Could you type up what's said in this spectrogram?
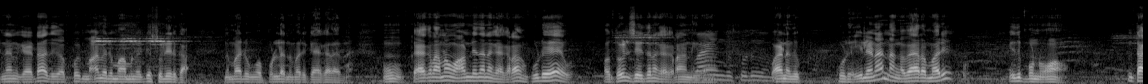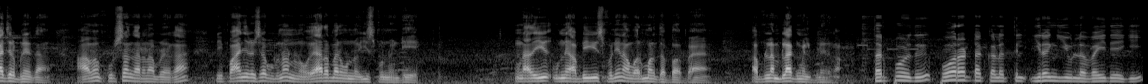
என்னன்னு கேட்டால் அதுக்கு போய் மாமியார் மாமன்கிட்டே சொல்லியிருக்கா. இந்த மாதிரி உங்கள் பிள்ளை இந்த மாதிரி கேட்குறாருன்னு ம் கேட்குறான்னா மாமியை தானே கேட்குறான் கொடு. அவன் தொழில் செய்து தானே கேட்குறான் நீங்கள் வாங்கினது கொடு. இல்லைன்னா நாங்கள் வேறு மாதிரி இது பண்ணுவோம். டார்ச்சர் பண்ணியிருக்காங்க அவன் புருஷன்காரன் என்ன பண்ணியிருக்கான்? நீ பாஞ்சு லட்சம் கொடுனா வேறு மாதிரி ஒன்று யூஸ் பண்ணுவேன்டி. உன்னை அதை உன்னை அப்படி யூஸ் பண்ணி நான் வருமானத்தை பார்ப்பேன். அப்படிலாம் பிளாக்மெயில் பண்ணியிருக்கான். தற்பொழுது போராட்டக் களத்தில் இறங்கியுள்ள வைதேகி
